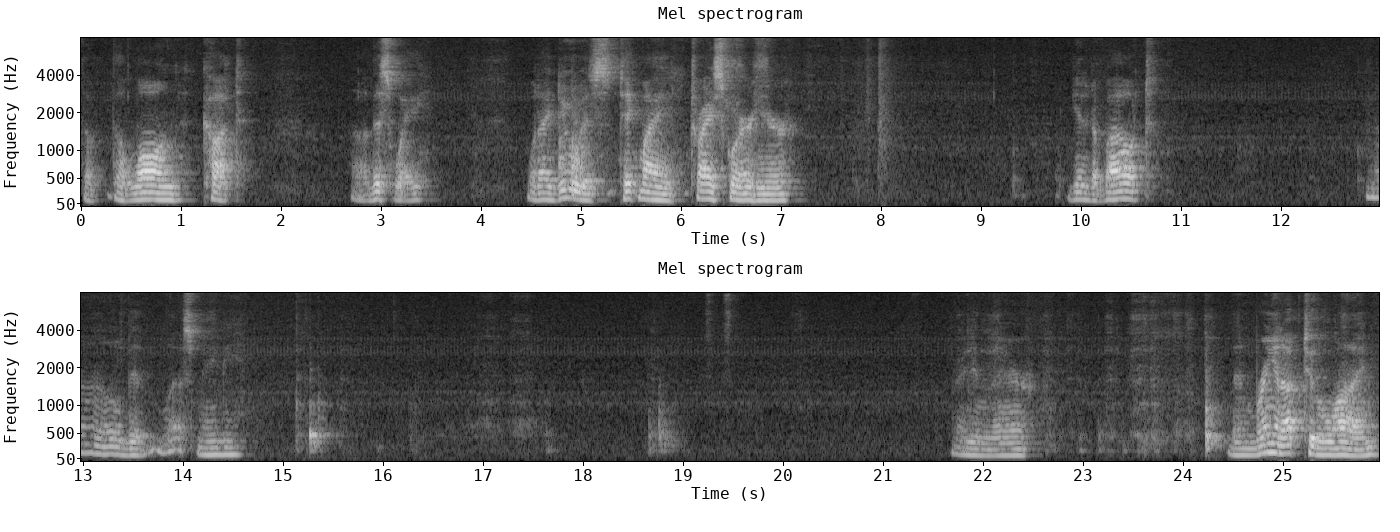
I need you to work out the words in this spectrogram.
the, the long cut uh, this way, what I do is take my tri-square here, get it about uh, a little bit less maybe. Right in there. Then bring it up to the line.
